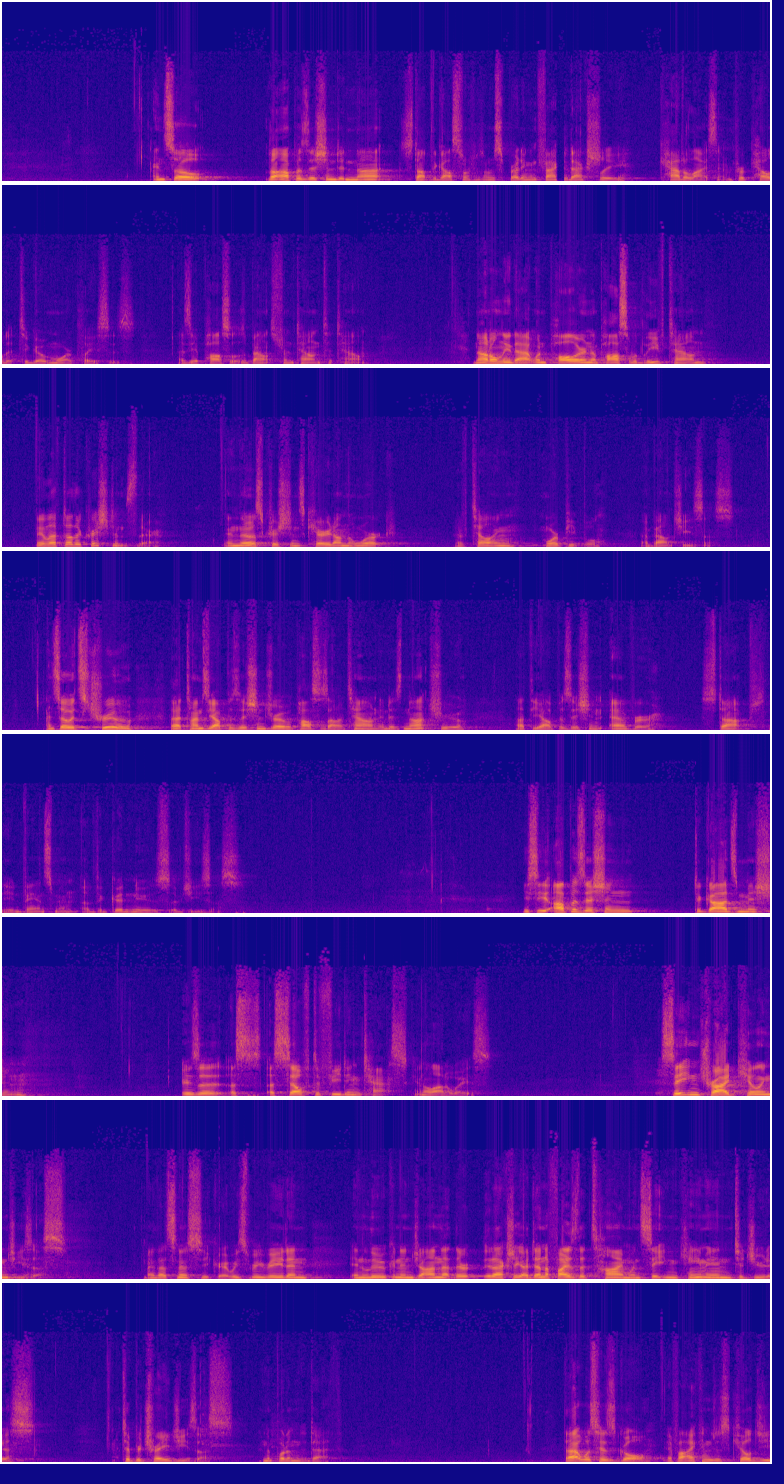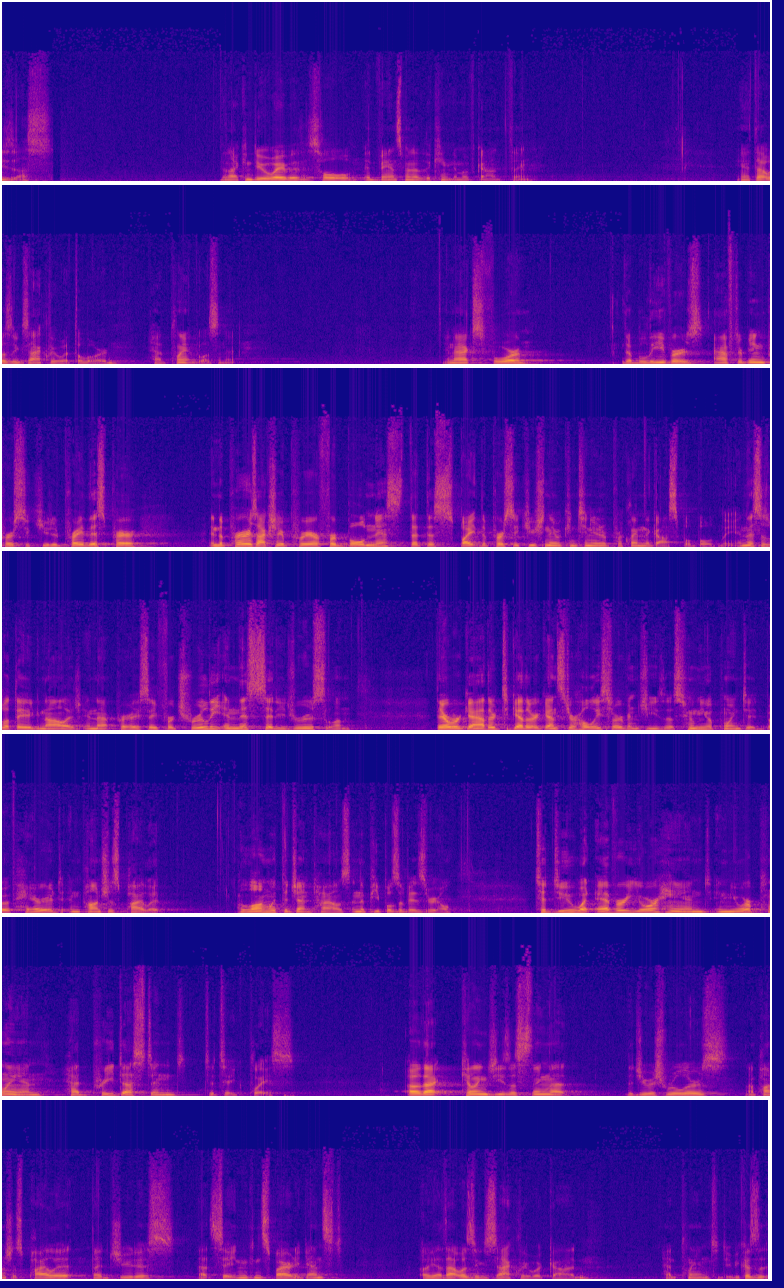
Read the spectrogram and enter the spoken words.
And so the opposition did not stop the gospel from spreading. In fact, it actually catalyzed it and propelled it to go more places as the apostles bounced from town to town. Not only that, when Paul or an apostle would leave town, they left other Christians there. And those Christians carried on the work of telling more people about Jesus. And so it's true at times the opposition drove apostles out of town. It is not true that the opposition ever stopped the advancement of the good news of Jesus. You see, opposition to God's mission is a, a, a self defeating task in a lot of ways. Satan tried killing Jesus. Right, that's no secret. We read in, in Luke and in John that there, it actually identifies the time when Satan came in to Judas to betray Jesus and to put him to death. That was his goal. If I can just kill Jesus, then I can do away with this whole advancement of the kingdom of God thing. And that was exactly what the Lord had planned, wasn't it? In Acts 4, the believers, after being persecuted, pray this prayer. And the prayer is actually a prayer for boldness that despite the persecution, they would continue to proclaim the gospel boldly. And this is what they acknowledge in that prayer. They say, For truly in this city, Jerusalem, there were gathered together against your holy servant Jesus, whom you appointed, both Herod and Pontius Pilate, along with the Gentiles and the peoples of Israel to do whatever your hand and your plan had predestined to take place. Oh, that killing Jesus thing that the Jewish rulers, that Pontius Pilate, that Judas, that Satan conspired against. Oh, yeah, that was exactly what God had planned to do. Because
